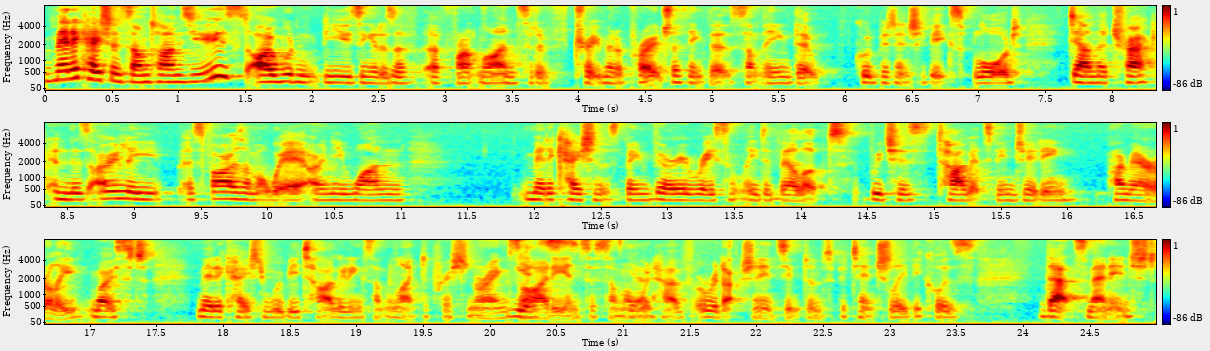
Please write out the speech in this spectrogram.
medication sometimes used. I wouldn't be using it as a, a frontline sort of treatment approach. I think that's something that could potentially be explored down the track. And there's only, as far as I'm aware, only one medication that's been very recently developed, which is targets binge eating primarily. Most medication would be targeting something like depression or anxiety, yes. and so someone yeah. would have a reduction in symptoms potentially because that's managed.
